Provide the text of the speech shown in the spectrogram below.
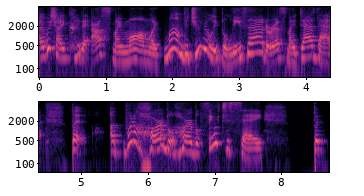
i wish i could ask my mom like mom did you really believe that or ask my dad that but uh, what a horrible horrible thing to say but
